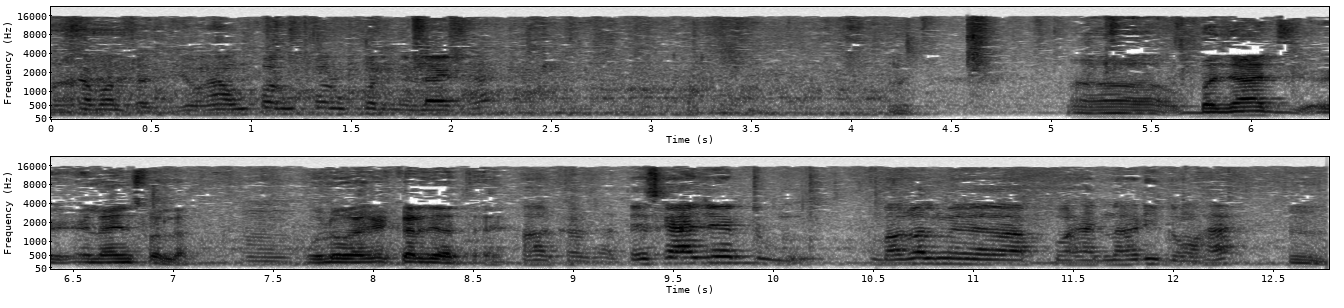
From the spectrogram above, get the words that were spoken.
पंखा बंद कर दीजिए। वहाँ ऊपर ऊपर ऊपर में लाइट है। बजाज अलायंस वाला। हम्म, वो लोग आगे कर जाता है। हाँ कर जाता है। इसका एजेंट बगल में आपको है नहरी गाँव है। हम्म,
